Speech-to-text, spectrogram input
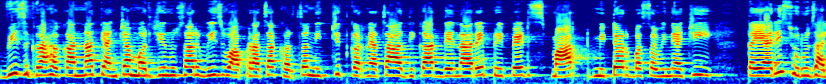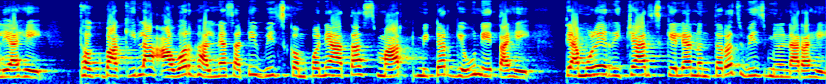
वीज ग्राहकांना त्यांच्या मर्जीनुसार वीज वापराचा खर्च निश्चित करण्याचा अधिकार देणारे प्रीपेड स्मार्ट मीटर बसविण्याची तयारी सुरू झाली आहे. थकबाकीला आवर घालण्यासाठी वीज कंपन्या आता स्मार्ट मीटर घेऊन येत आहे. त्यामुळे रिचार्ज केल्यानंतरच वीज मिळणार आहे.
